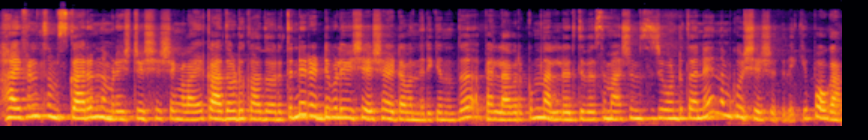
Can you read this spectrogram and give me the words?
ഹായ് ഫ്രണ്ട്സ് നമസ്കാരം. നമ്മുടെ ഇഷ്ടവിശേഷങ്ങളായ കാതോട് കാതോരത്തിന്റെ ഒരു അടിപൊളി വിശേഷമായിട്ടാണ് വന്നിരിക്കുന്നത്. അപ്പോൾ എല്ലാവർക്കും നല്ലൊരു ദിവസം ആശംസിച്ചുകൊണ്ട് തന്നെ നമുക്ക് വിശേഷത്തിലേക്ക് പോകാം.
